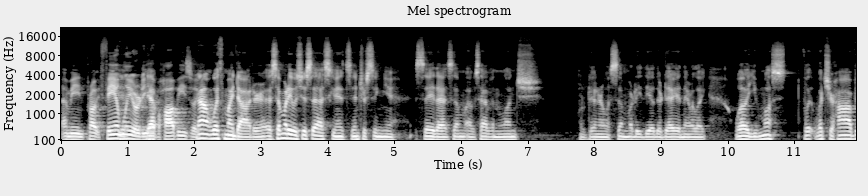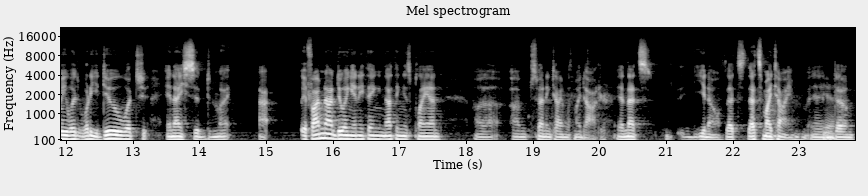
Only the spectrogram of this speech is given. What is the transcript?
I mean, probably family, or do you yep. have hobbies? Like, not with my daughter. Uh, somebody was just asking. It's interesting you say that. Some I was having lunch or dinner with somebody the other day, and they were like, "Well, you must. What, what's your hobby? What What do you do? What?" And I said, "My, I, if I'm not doing anything, nothing is planned. Uh, I'm spending time with my daughter, and that's you know that's that's my time and yeah. um,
